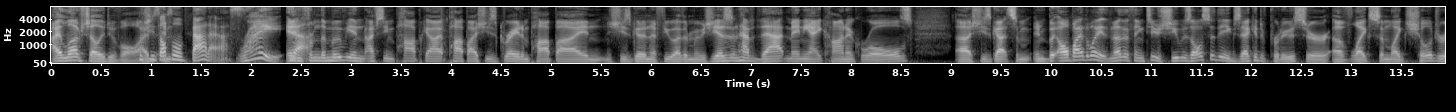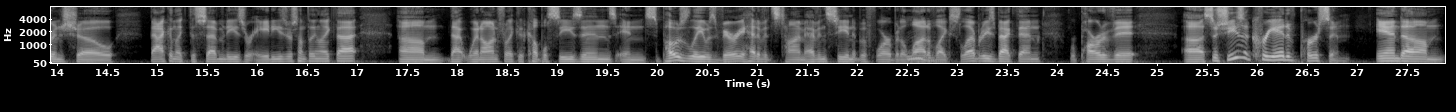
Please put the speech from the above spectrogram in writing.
I love Shelley Duvall. but I- she's and- also a badass. Right. And Yeah. from the movie, and I've seen Pop Guy, Popeye, she's great in Popeye, and she's good in a few other movies. She doesn't have that many iconic roles. Uh, she's got some, and but oh, by the way, another thing too, she was also the executive producer of like some like children's show back in like the 70s or 80s or something like that. Um, that went on for like a couple seasons, and supposedly it was very ahead of its time. I haven't seen it before, but a lot Hmm. of like celebrities back then were part of it. Uh, so she's a creative person. And um,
